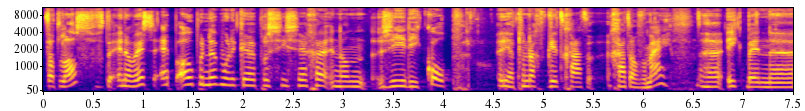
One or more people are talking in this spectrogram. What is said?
dat las, of de NOS-app opende, moet ik uh, precies zeggen, en dan zie je die kop. Ja, toen dacht ik, dit gaat, gaat over mij. Uh, ik ben uh,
